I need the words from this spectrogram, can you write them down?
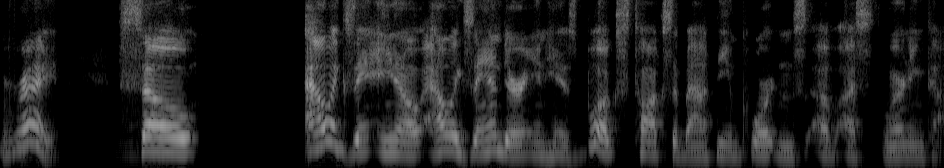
Right. So Alexander, you know, Alexander in his books talks about the importance of us learning to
